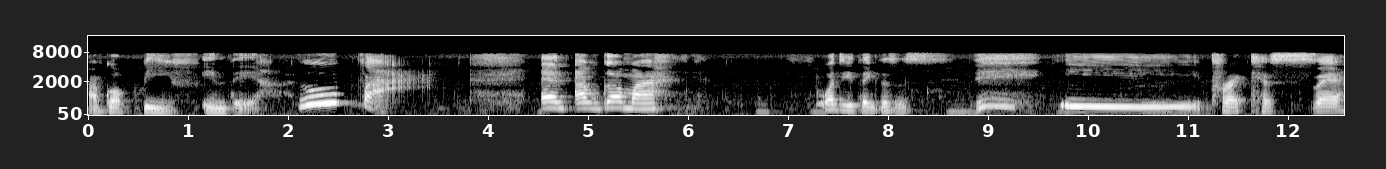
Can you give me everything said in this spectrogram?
I've got beef in there. Oopa. And I've got my. What do you think this is? Prekese.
